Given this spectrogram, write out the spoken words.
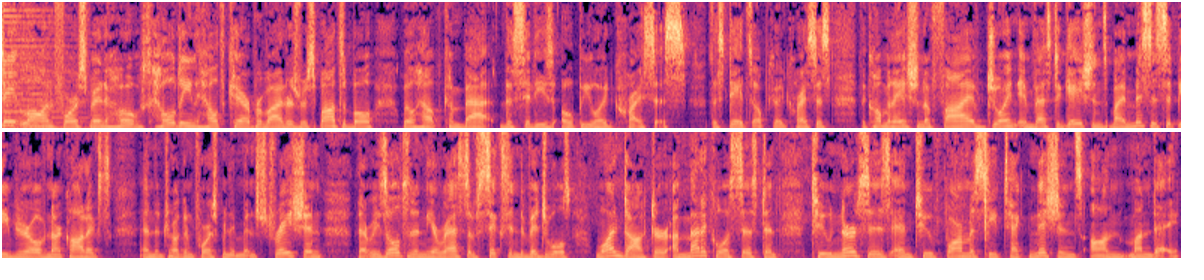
State law enforcement hopes holding healthcare providers responsible will help combat the city's opioid crisis, the state's opioid crisis, the culmination of five joint investigations by Mississippi Bureau of Narcotics and the Drug Enforcement Administration that resulted in the arrest of six individuals, one doctor, a medical assistant, two nurses, and two pharmacy technicians on Monday.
